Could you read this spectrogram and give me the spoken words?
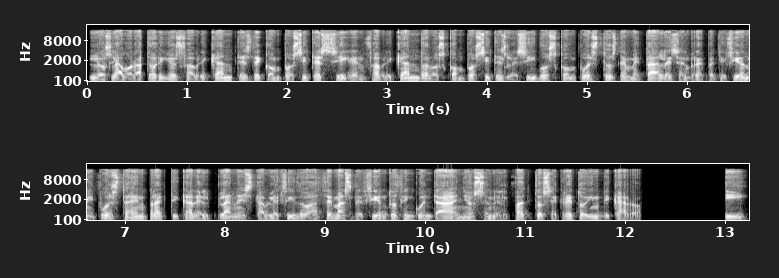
los laboratorios fabricantes de composites siguen fabricando los composites lesivos compuestos de metales en repetición y puesta en práctica del plan establecido hace más de 150 años en el pacto secreto indicado. Y,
